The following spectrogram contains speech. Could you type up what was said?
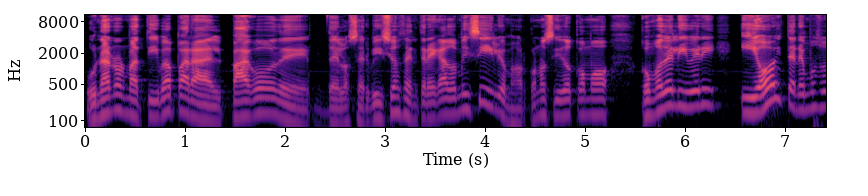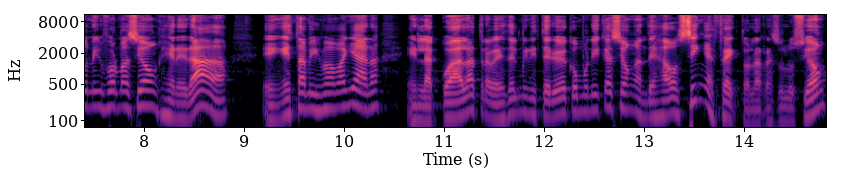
una normativa para el pago de, de, los servicios de entrega a domicilio, mejor conocido como, como delivery, y hoy tenemos una información generada en esta misma mañana, en la cual a través del Ministerio de Comunicación han dejado sin efecto la resolución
